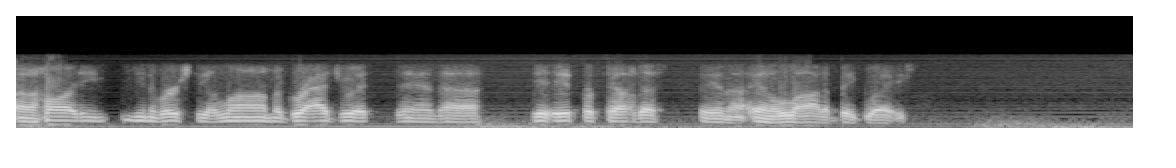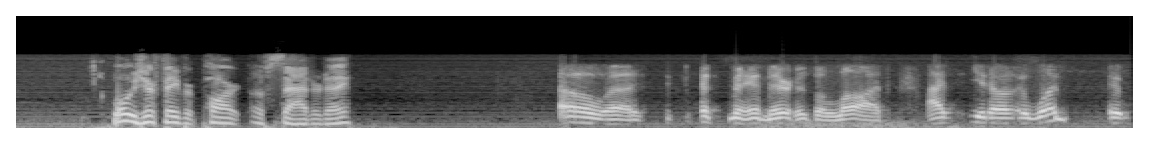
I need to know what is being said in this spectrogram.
a Harding University alum, a graduate, and uh, it, it propelled us in a, in a lot of big ways. What was your favorite part of Saturday? Oh uh, man, there is a lot. I you know it was it,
